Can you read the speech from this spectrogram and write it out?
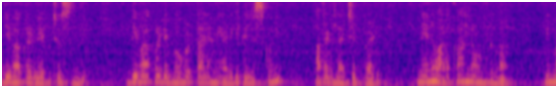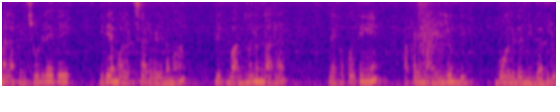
దివాకరుడి వైపు చూసింది. దివాకరుడి పోగొట్టాలని అడిగి తెలుసుకుని అతడు ఇలా చెప్పాడు. నేను అరకాన్లో ఉంటున్నా. మిమ్మల్ని అక్కడ చూడలేదే. ఇదే మొదటిసారి వెళ్ళడమా? మీకు బంధువులున్నారా? లేకపోతే అక్కడ మా ఇల్లుంది. బోలెడని గదులు.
